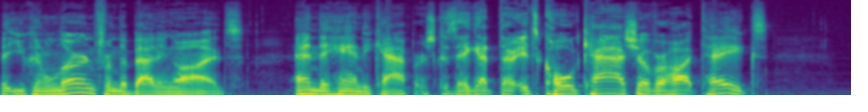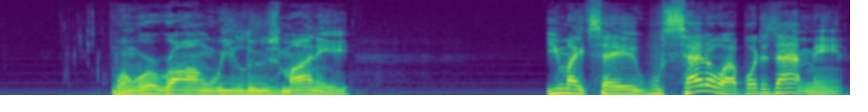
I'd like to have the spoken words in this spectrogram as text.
that you can learn from the betting odds and the handicappers because they got their it's cold cash over hot takes. When we're wrong, we lose money. You might say, well, settle up. What does that mean?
